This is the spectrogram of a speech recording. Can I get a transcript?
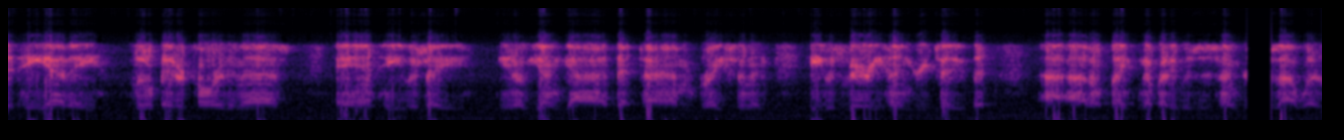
that he had a little better car than us, and he was a, you know, young guy at that time racing, and he was very hungry too, but I, I don't think nobody was as hungry as I was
